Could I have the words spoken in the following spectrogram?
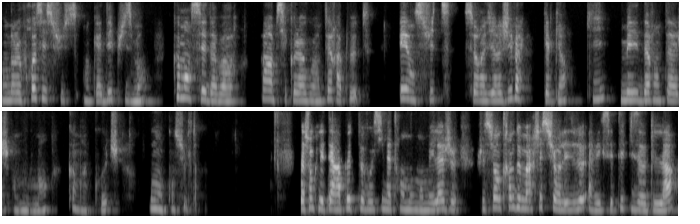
Donc dans le processus, en cas d'épuisement, commencez d'abord par un psychologue ou un thérapeute et ensuite se rediriger vers quelqu'un qui met davantage en mouvement, comme un coach ou un consultant. Sachant que les thérapeutes peuvent aussi mettre en mouvement. Mais là, je, suis en train de marcher sur les œufs avec cet épisode-là,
